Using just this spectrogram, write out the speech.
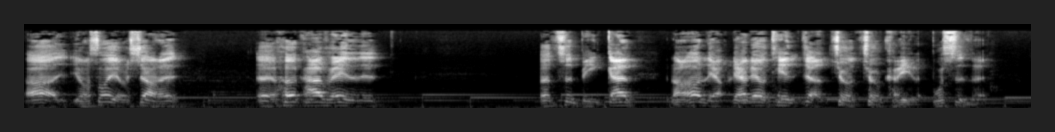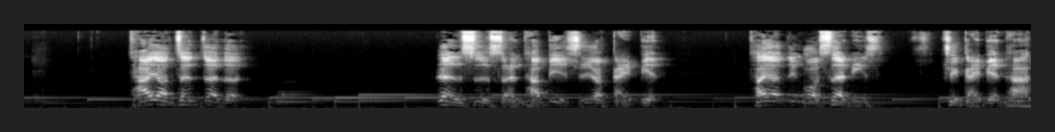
啊，有说有笑来，呃，喝咖啡，呃，吃饼干，然后聊聊聊天，这样就就可以了，不是的，他要真正的。认识神，他必须要改变，他要经过圣灵去改变他，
